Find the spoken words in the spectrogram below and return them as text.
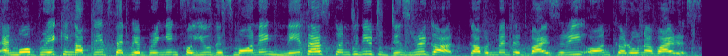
and more breaking updates that we're bringing for you this morning. Netas continue to disregard government advisory on coronavirus.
